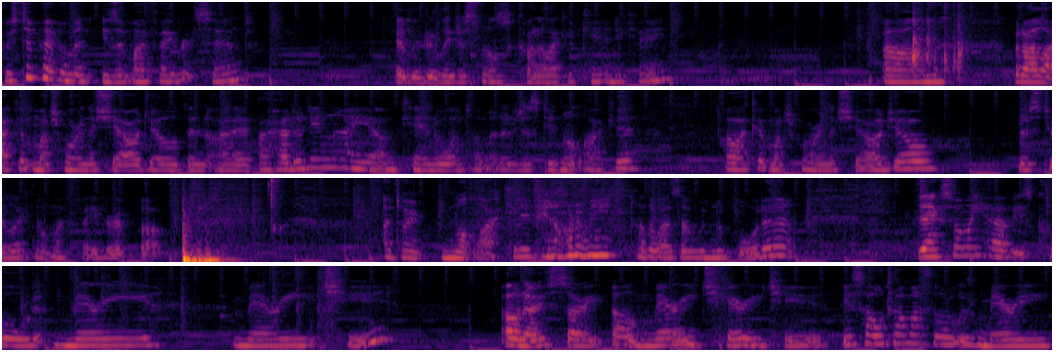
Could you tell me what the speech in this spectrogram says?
Twisted Peppermint isn't my favourite scent. It literally just smells kind of like a candy cane. Um, but I like it much more in the shower gel than I, I had it in a um, candle one time and I just did not like it. I like it much more in the shower gel, but it's still like not my favourite, but I don't not like it if you know what I mean, otherwise I wouldn't have bought it. The next one we have is called Merry, Merry Cheer. Oh no, sorry, oh Merry Cherry Cheer. This whole time I thought it was Merry,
